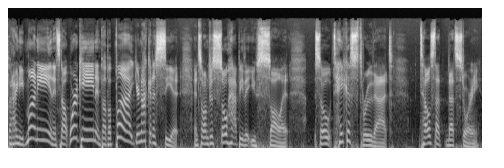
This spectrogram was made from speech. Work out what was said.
but I need money and it's not working and blah blah blah, you're not going to see it. And so I'm just so happy that you saw it. So take us through that. Tell us that that story.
